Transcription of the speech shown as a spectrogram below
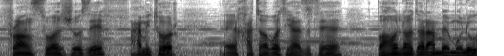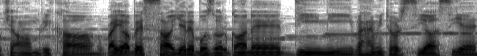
فرانسوا جوزف. همینطور خطاباتی حضرت حالا دارن به ملوک آمریکا و یا به سایر بزرگان دینی و همینطور سیاسی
